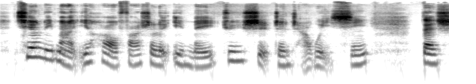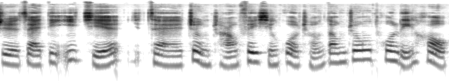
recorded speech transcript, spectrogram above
“千里马一号”发射了一枚军事侦察卫星，但是在第一节在正常飞行过程当中脱离后，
